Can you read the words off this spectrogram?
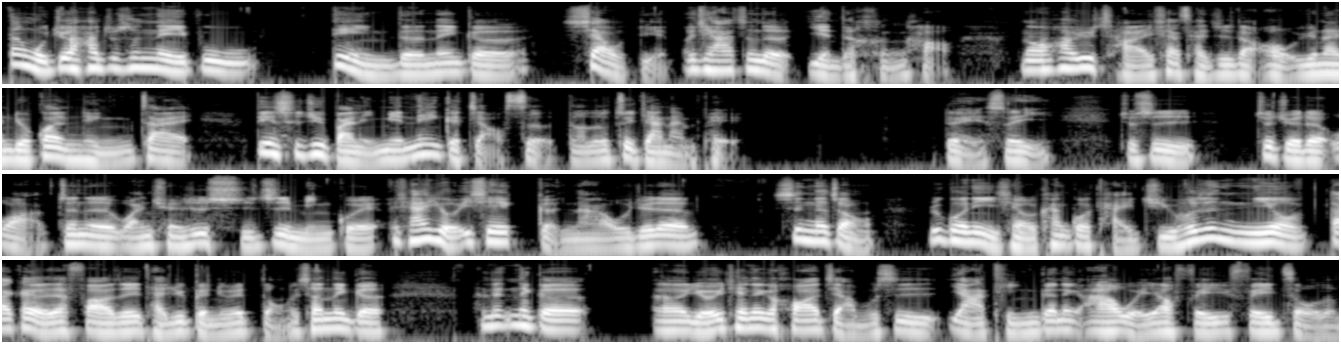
但我觉得他就是那一部电影的那个笑点，而且他真的演得很好。然后他去查一下才知道，哦，原来刘冠廷在电视剧版里面那个角色得了最佳男配。对，所以就是就觉得哇，真的完全是实至名归，而且还有一些梗啊，我觉得是那种，如果你以前有看过台剧，或是你有大概有在发这些台剧梗，你会懂。像那个他那那个呃，有一天那个花甲不是雅婷跟那个阿伟要飞飞走了，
